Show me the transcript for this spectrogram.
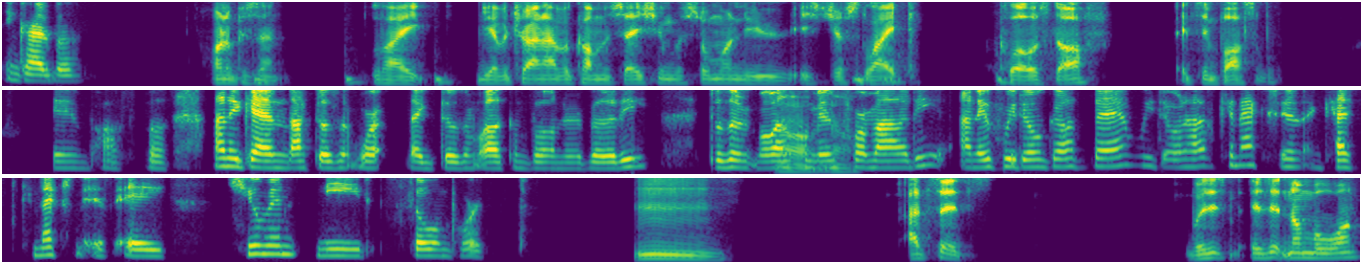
incredible. 100%. Like, you ever try and have a conversation with someone who is just like closed off? It's impossible impossible and again that doesn't work like doesn't welcome vulnerability doesn't welcome no, informality no. and if we don't got them we don't have connection and connection is a human need so important mm. i'd say it's was it is it number one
